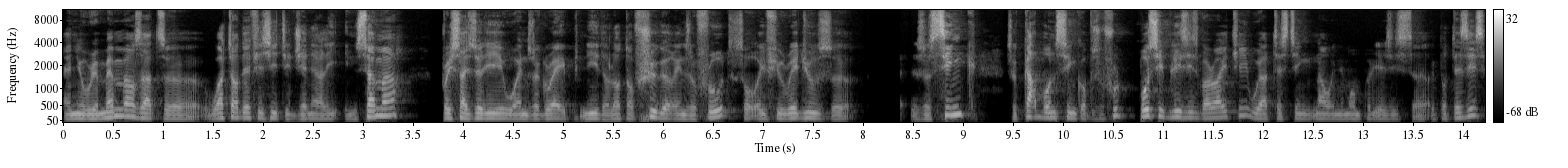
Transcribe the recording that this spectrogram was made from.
And you remember that the water deficit is generally in summer, precisely when the grape need a lot of sugar in the fruit. So if you reduce the, the sink, the carbon sink of the fruit, possibly this variety, we are testing now in Montpellier this uh, hypothesis,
